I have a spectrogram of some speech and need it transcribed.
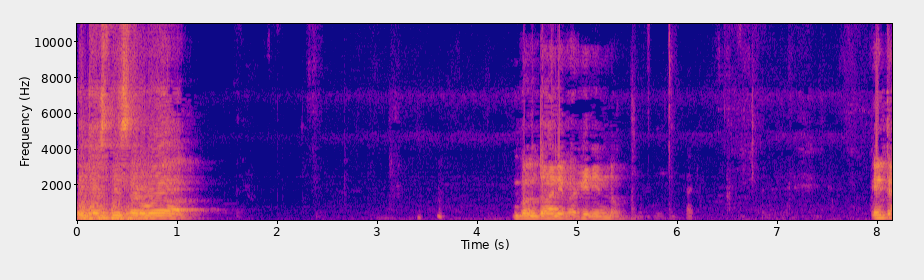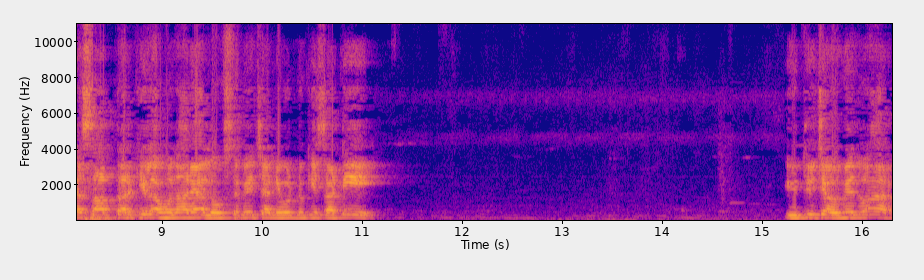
उपस्थित सर्व बंधू आणि भगिनींनो येत्या सात तारखेला होणाऱ्या लोकसभेच्या निवडणुकीसाठी युतीच्या उमेदवार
